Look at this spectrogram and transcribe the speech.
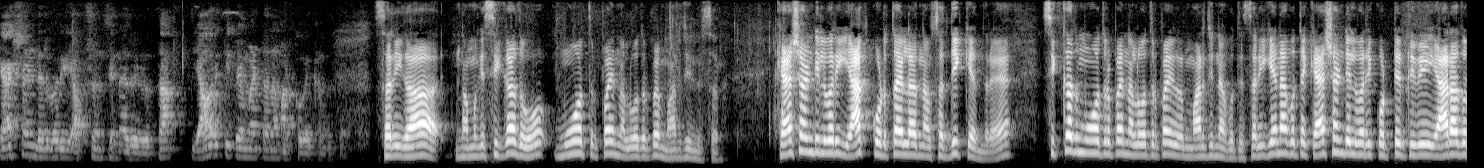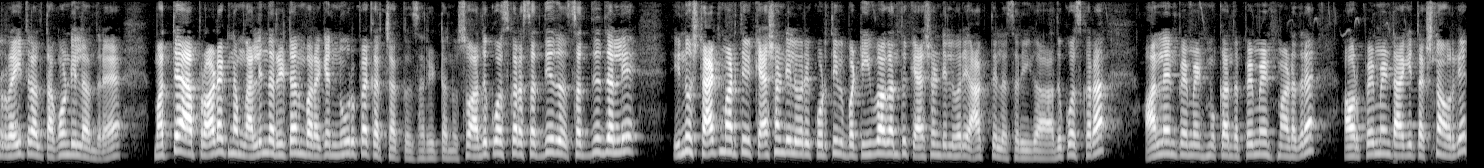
ಕ್ಯಾಶ್ ಆನ್ ಡೆಲಿವರಿ ಆಪ್ಷನ್ಸ್ ಏನಾದ್ರು ಇರುತ್ತಾ? ಯಾವ ರೀತಿ ಪೇಮೆಂಟ್ ಅನ್ನ ಮಾಡ್ಕೋಬೇಕಾಗುತ್ತೆ? ಸರ್ ಈಗ ನಮಗೆ ಸಿಗೋದು ಮೂವತ್ತು ರೂಪಾಯಿ ನಲ್ವತ್ತು ರೂಪಾಯಿ margin sir cash on delivery ಯಾಕೆ ಕೊಡ್ತಾ ಇಲ್ಲ ನಾವು ಸದ್ಯಕ್ಕೆ ಅಂದರೆ ಸಿಕ್ಕದು ಮೂವತ್ತು ರೂಪಾಯಿ, ನಲ್ವತ್ತು ರೂಪಾಯಿ ಮಾರ್ಜಿನ್ ಆಗುತ್ತೆ. ಸರ್ ಈಗ ಏನಾಗುತ್ತೆ ಕ್ಯಾಶ್ ಆನ್ ಡೆಲಿವರಿ ಕೊಟ್ಟಿರ್ತೀವಿ. ಯಾರಾದರೂ ರೈತರು ಅಲ್ಲಿ ತಗೊಂಡಿಲ್ಲ ಅಂದರೆ ಮತ್ತೆ ಆ ಪ್ರಾಡಕ್ಟ್ ನಮ್ಗೆ ಅಲ್ಲಿಂದ ರಿಟರ್ನ್ ಬರೋಕ್ಕೆ ನೂರು ರೂಪಾಯಿ ಖರ್ಚಾಗ್ತದೆ ಸರ್ ರಿಟರ್ನು ಸೊ ಅದಕ್ಕೋಸ್ಕರ ಸದ್ಯದ, ಸದ್ಯದಲ್ಲಿ ಇನ್ನೂ ಸ್ಟಾರ್ಟ್ ಮಾಡ್ತೀವಿ ಕ್ಯಾಶ್ ಆನ್ ಡೆಲಿವರಿ ಕೊಡ್ತೀವಿ ಬಟ್ ಇವಾಗಂತೂ ಕ್ಯಾಶ್ ಆನ್ ಡೆಲಿವರಿ ಆಗ್ತಿಲ್ಲ ಸರ್. ಈಗ ಅದಕ್ಕೋಸ್ಕರ ಆನ್ಲೈನ್ ಪೇಮೆಂಟ್ ಮುಖಾಂತರ ಪೇಮೆಂಟ್ ಮಾಡಿದ್ರೆ ಅವ್ರ ಪೇಮೆಂಟ್ ಆಗಿದ ತಕ್ಷಣ ಅವ್ರಿಗೆ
